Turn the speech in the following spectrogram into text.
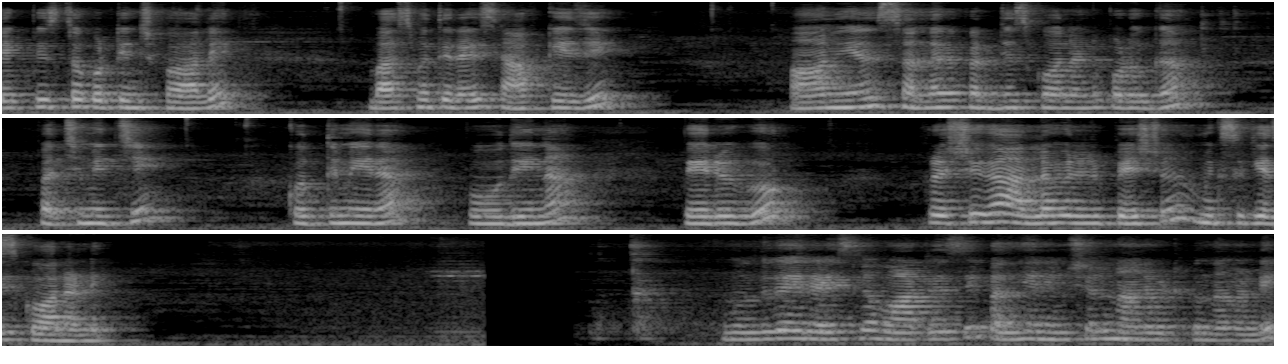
లెగ్ పీస్తో కొట్టించుకోవాలి. Basmati rice half KG. Onions సన్నగా కట్ చేసుకోవాలండి పొడుగ్గా. పచ్చిమిర్చి కొత్తిమీర పుదీనా పెరుగు ఫ్రెష్గా అల్లం వెల్లుల్లి పేస్ట్ మిక్సీకి వేసుకోవాలండి. ముందుగా ఈ రైస్లో వాటర్ వేసి పదిహేను నిమిషాలు నానబెట్టుకుందామండి.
